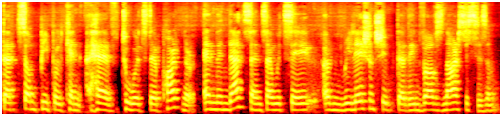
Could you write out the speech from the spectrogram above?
that some people can have towards their partner. And in that sense, I would say a relationship that involves narcissism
